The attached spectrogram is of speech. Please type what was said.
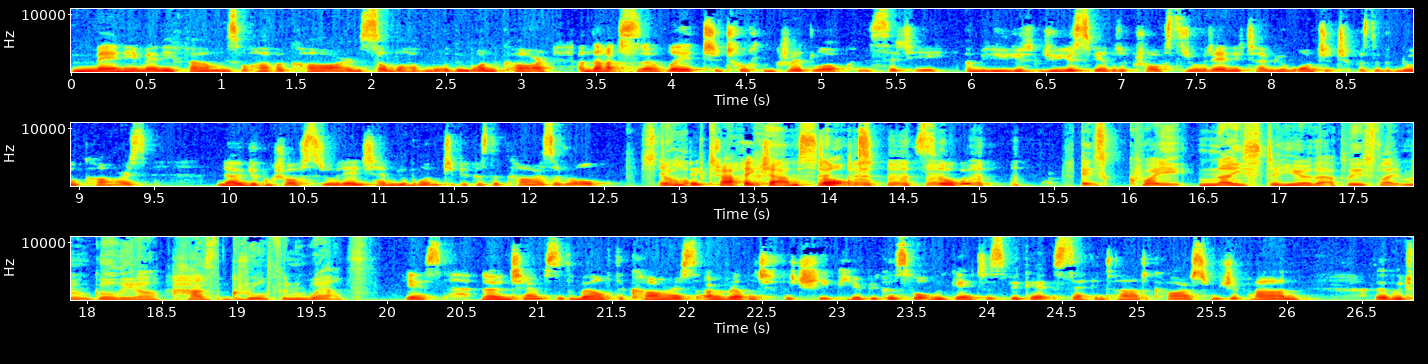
many, many families will have a car, and some will have more than one car. And that's now led to total gridlock in the city. I mean, you used, you used to be able to cross the road anytime you wanted to because there were no cars. Now you can cross the road anytime you want to because the cars are all in a big traffic jam stopped. so, It's quite nice to hear that a place like Mongolia has growth and wealth. yes. Now, in terms of the wealth, the cars are relatively cheap here because what we get is we get second hand cars from Japan that would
